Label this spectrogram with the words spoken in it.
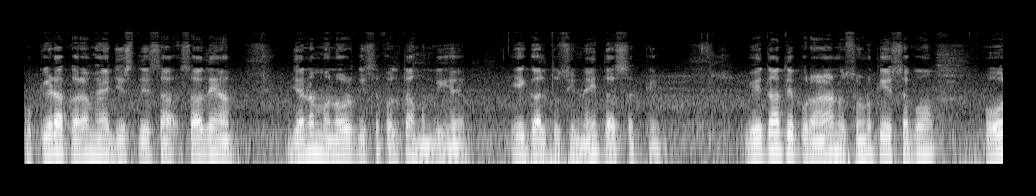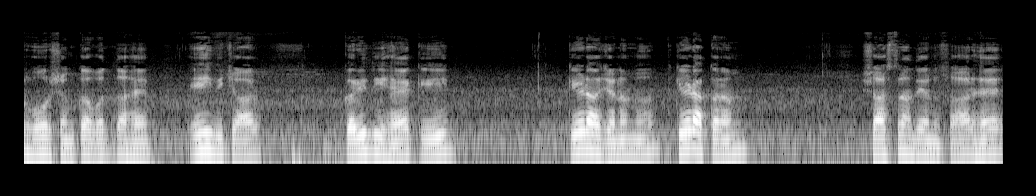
ਉਹ ਕਿਹੜਾ ਕਰਮ ਹੈ ਜਿਸ ਦੇ ਸਾਧਿਆਂ ਜਨਮ ਮਨੋਰਥ ਦੀ ਸਫਲਤਾ ਹੁੰਦੀ ਹੈ? ਇਹ ਗੱਲ ਤੁਸੀਂ ਨਹੀਂ ਦੱਸ ਸਕੇ। ਵੇਦਾਂ ਤੇ ਪੁਰਾਣਾਂ ਨੂੰ ਸੁਣ ਕੇ ਸਗੋਂ ਹੋਰ ਹੋਰ ਸ਼ੰਕਾ ਵੱਧਦਾ ਹੈ। ਇਹੀ ਵਿਚਾਰ ਕਰੀਦੀ ਹੈ ਕਿ ਕਿਹੜਾ ਜਨਮ, ਕਿਹੜਾ ਕਰਮ ਸ਼ਾਸਤਰਾਂ ਦੇ ਅਨੁਸਾਰ ਹੈ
